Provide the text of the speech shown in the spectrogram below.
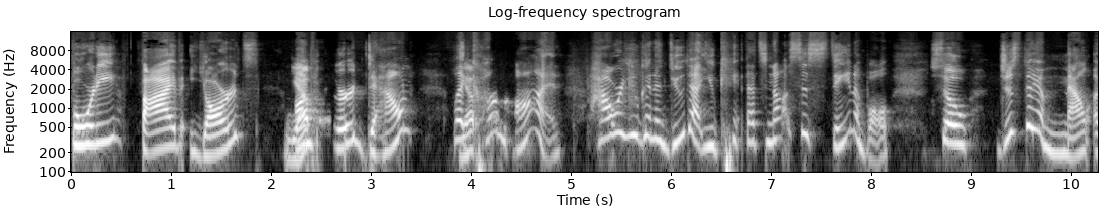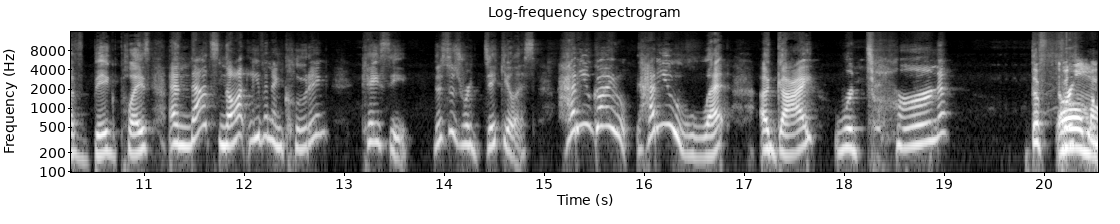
45 yards on third down? Like, Yep. come on. How are you going to do that? You can't, that's not sustainable. So, just the amount of big plays, and that's not even including Kasey. This is ridiculous. How do you guys, how do you let a guy return the Oh my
